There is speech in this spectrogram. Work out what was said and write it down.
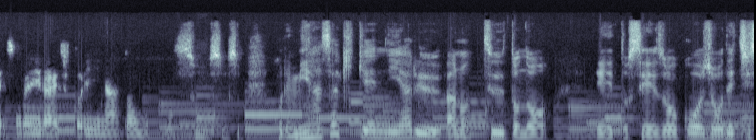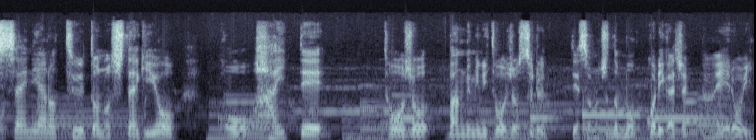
い、それ以来ちょっといいなと思ってます。そうそうそう。これ、宮崎県にあるあのトゥートの、えーと、製造工場で実際にあのトゥートの下着をこう履いて登場、番組に登場するって、そのちょっともっこりが若干エロい、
